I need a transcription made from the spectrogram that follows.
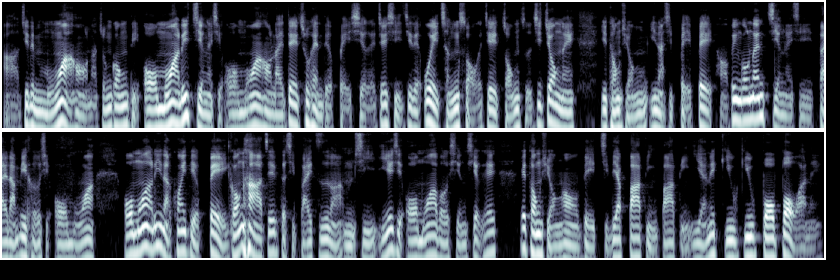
啊，这个膜啊吼，那总讲伫乌膜啊，你种的是乌膜啊吼，内底出现着白色的，这是这个未成熟的这种子，这种呢，伊通常伊若是白白吼，比如讲咱种的是台南一盒是乌膜啊，乌膜啊，你若看到白，讲哈，这就是白芝麻，毋是，伊迄是乌膜啊无成熟，迄迄通常吼卖一粒八点八点，伊安尼揪揪波波安尼。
